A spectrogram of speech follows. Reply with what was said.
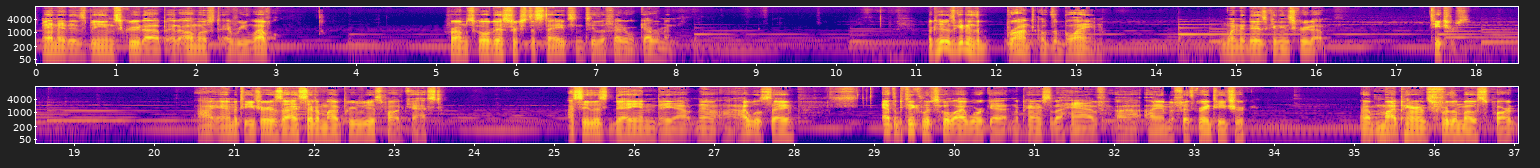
And it is being screwed up at almost every level from school districts to states and to the federal government. But who is getting the brunt of the blame when it is getting screwed up? Teachers. I am a teacher, as I said in my previous podcast. I see this day in and day out. Now, I will say, at the particular school I work at and the parents that I have, uh, I am a fifth grade teacher. Uh, my parents, for the most part,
